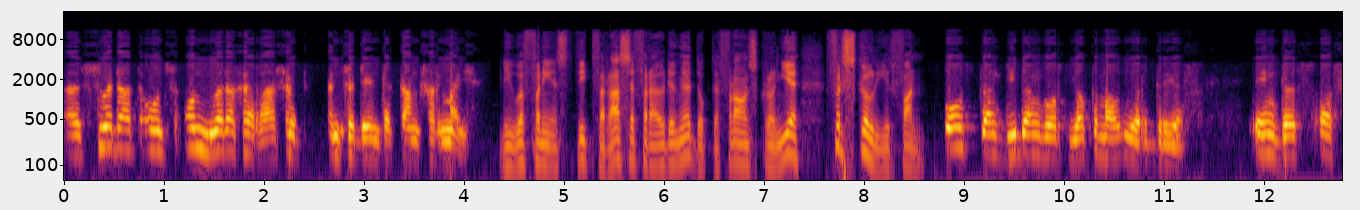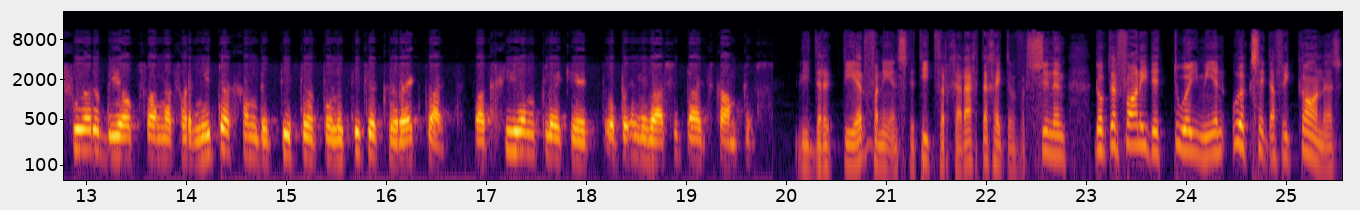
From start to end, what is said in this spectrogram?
uh, sodat ons onnodige rasse insidente kan vermy. Die hoof van die Instituut vir Rasseverhoudinge, Dr. Frans Cronje, verskil hiervan. Ons dink die ding word heeltemal oordreef en dis 'n voorbeeld van 'n vernietigende tipe politieke korrektheid wat geen plek het op 'n universiteitskampus. Die direkteur van die Instituut vir Geregtigheid en Versoening, Dr. Fanie de Tooy, meen ook Suid-Afrikaners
